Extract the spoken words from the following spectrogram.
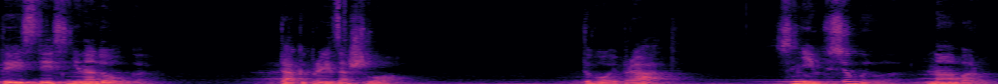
ты здесь ненадолго. Так и произошло. Твой брат, с ним все было наоборот.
